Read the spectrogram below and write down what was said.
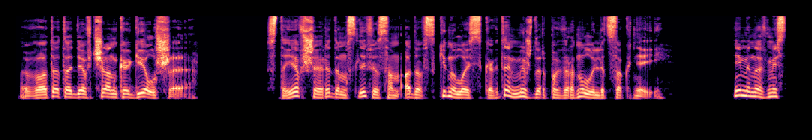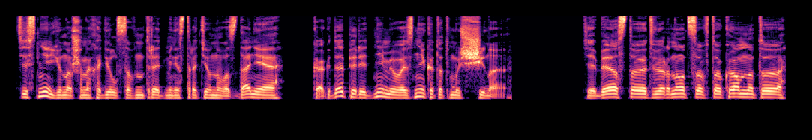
Вот эта девчонка Гилша. Стоявшая рядом с Лефисом Ада вскинулась, когда Миждер повернул лицо к ней. Именно вместе с ней юноша находился внутри административного здания, когда перед ними возник этот мужчина. «Тебе стоит вернуться в ту комнату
